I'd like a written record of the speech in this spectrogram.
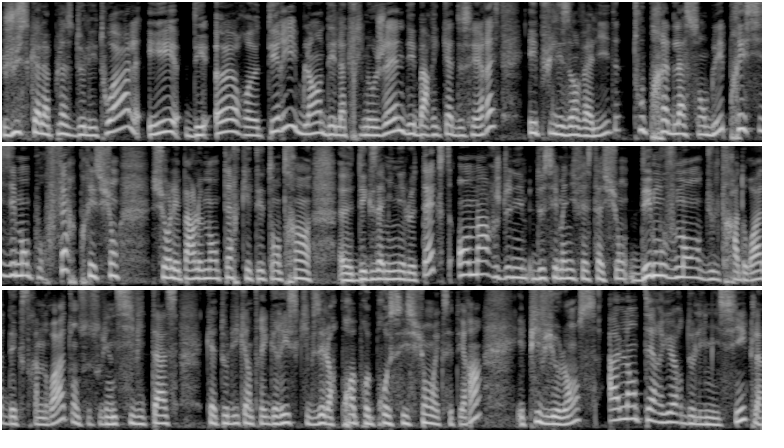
jusqu'à la place de l'Étoile, et des heures terribles, hein, des lacrymogènes, des barricades de CRS, et puis les invalides, tout près de l'Assemblée, précisément pour faire pression sur les parlementaires qui étaient en train d'examiner le texte. En marge de ces manifestations, des mouvements d'ultra-droite, d'extrême droite. On se souvient de Civitas, catholiques intégristes, qui faisaient leur propre procession, etc. Et puis violence à l'intérieur de l'hémicycle,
